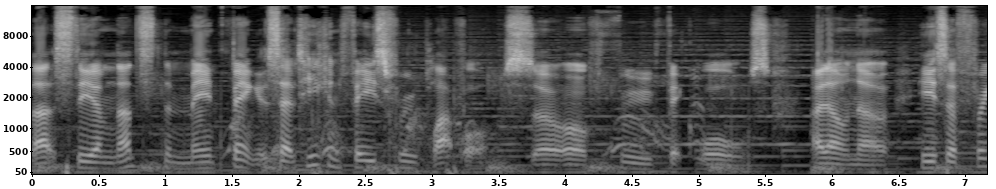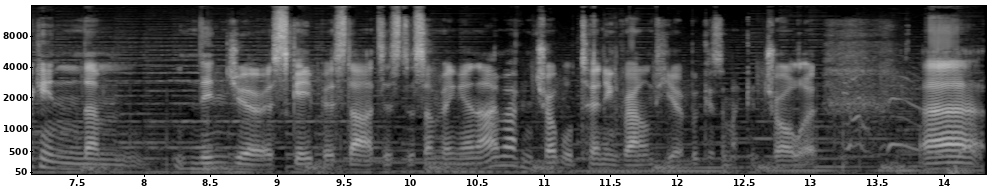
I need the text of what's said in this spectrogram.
That's the um, that's the main thing. Except he can phase through platforms, so or through thick walls. I don't know. He's a freaking um, ninja escapist artist or something, and I'm having trouble turning around here because of my controller. Uh,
